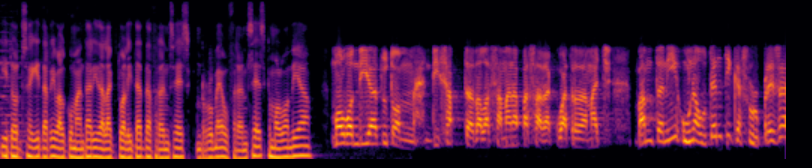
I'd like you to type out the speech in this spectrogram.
I tot seguit arriba el comentari de l'actualitat de Francesc Romeu. Francesc, molt bon dia. Dia a tothom. Dissabte de la setmana passada, 4 de maig, vam tenir una autèntica sorpresa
